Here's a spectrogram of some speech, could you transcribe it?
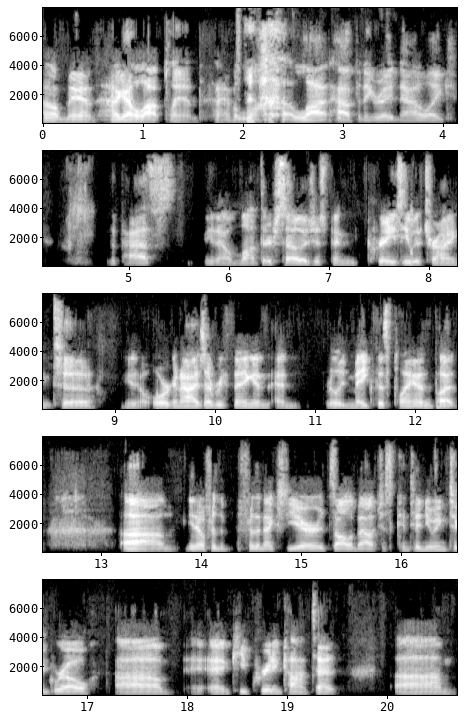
Oh man, I got a lot planned. I have a lot, a lot happening right now. Like the past, you know, month or so has just been crazy with trying to, you know, organize everything and and really make this plan. But um, you know, for the for the next year, it's all about just continuing to grow um, and, and keep creating content. Um,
